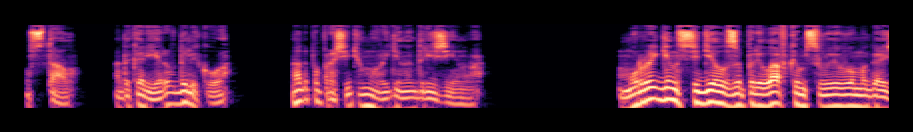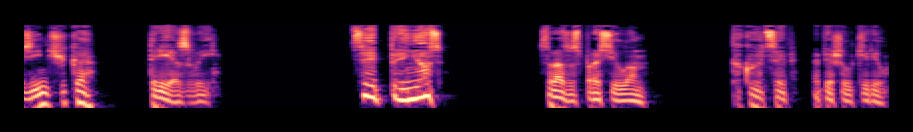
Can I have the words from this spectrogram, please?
Устал, а до карьеров далеко. Надо попросить у Мурыгина дрезину. Мурыгин сидел за прилавком своего магазинчика, трезвый. «Цепь принес?» — сразу спросил он. «Какую цепь?» — опешил Кирилл.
